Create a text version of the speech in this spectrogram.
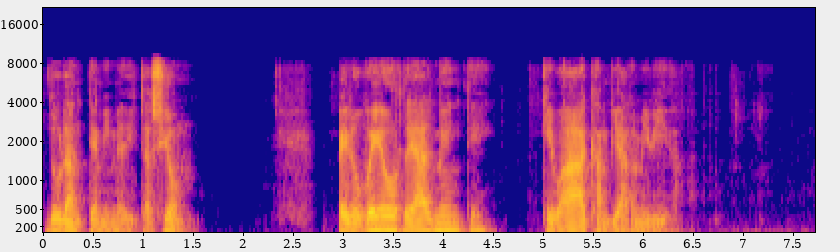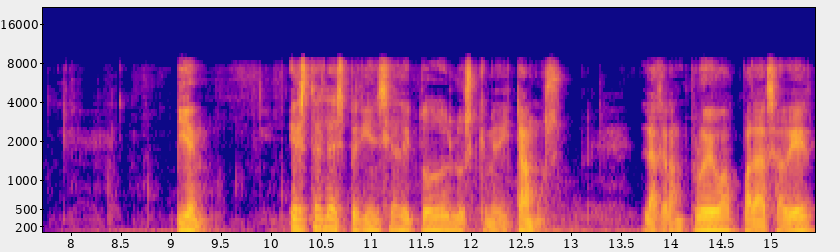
durante mi meditación, pero veo realmente que va a cambiar mi vida. Bien, esta es la experiencia de todos los que meditamos, la gran prueba para saber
